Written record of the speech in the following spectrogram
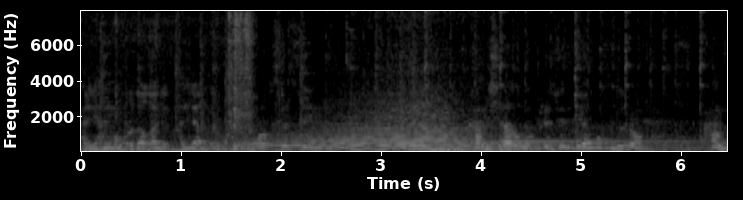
관리 항목으로 넣어가지고 관리하도록 없을 수 있는. 감시라고 높일 수 있는 이런 부분도 좀 감,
